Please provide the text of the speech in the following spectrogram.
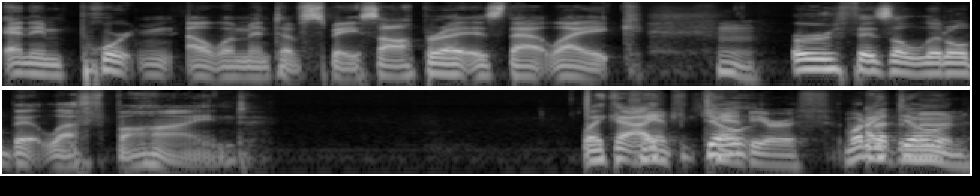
an important element of space opera is that like Hmm. Earth is a little bit left behind. Like I can't, don't can't be Earth. What I about the moon?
